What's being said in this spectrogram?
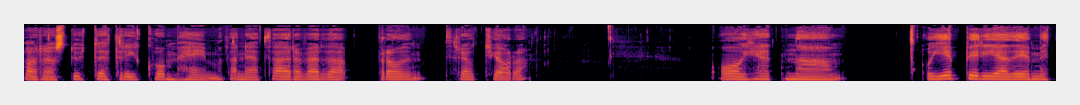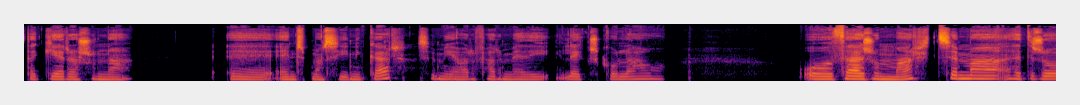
bara stuttu eftir ég kom heim og þannig að það er að verða bráðum 30 ára og hérna og ég byrjaði mitt að gera svona eh, einsmannsýningar sem ég var að fara með í leikskóla og, og það er svo margt sem að þetta er svo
